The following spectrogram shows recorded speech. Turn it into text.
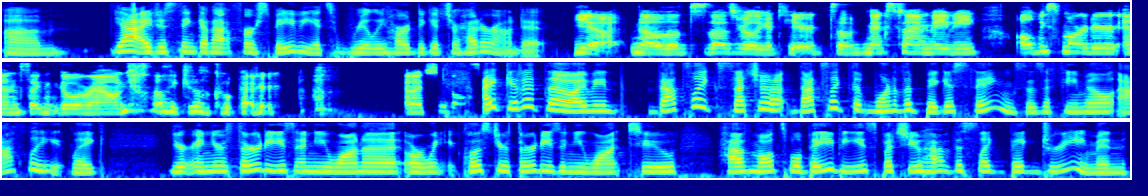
um, yeah, I just think of that first baby, it's really hard to get your head around it. Yeah, no, that's that's really good to hear. So next time maybe I'll be smarter and second go around like it'll go better. And I should also I get it though. I mean, that's like such a that's like the one of the biggest things as a female athlete. Like you're in your 30s and you want to or when you're close to your 30s and you want to have multiple babies, but you have this like big dream and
